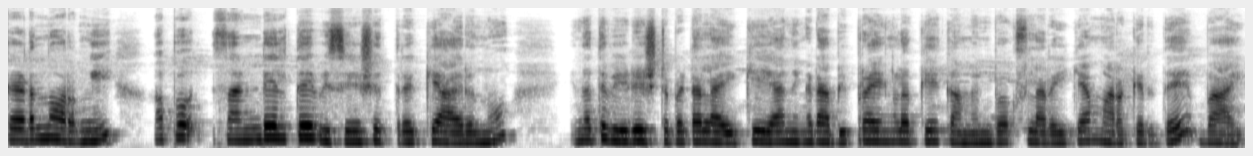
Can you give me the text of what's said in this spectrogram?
കിടന്നുറങ്ങി അപ്പോൾ സൺഡേയിലത്തെ വിശേഷം ഇത്രയൊക്കെ ആയിരുന്നു. ഇന്നത്തെ വീഡിയോ ഇഷ്ടപ്പെട്ടാൽ ലൈക്ക് ചെയ്യുക നിങ്ങളുടെ അഭിപ്രായങ്ങളൊക്കെ കമന്റ് ബോക്സിൽ അറിയിക്കാൻ മറക്കരുത്. ബായ്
